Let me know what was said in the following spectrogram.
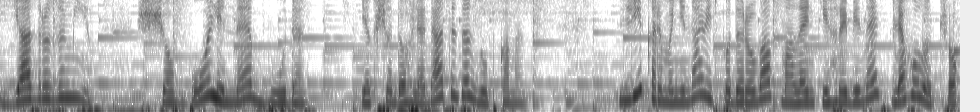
я зрозумів, що болі не буде, якщо доглядати за зубками. Лікар мені навіть подарував маленький гребінець для голочок.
